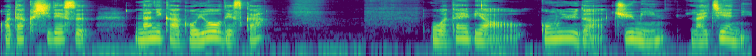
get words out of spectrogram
私です。何かご用ですか？我代表公寓的居民来见你。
